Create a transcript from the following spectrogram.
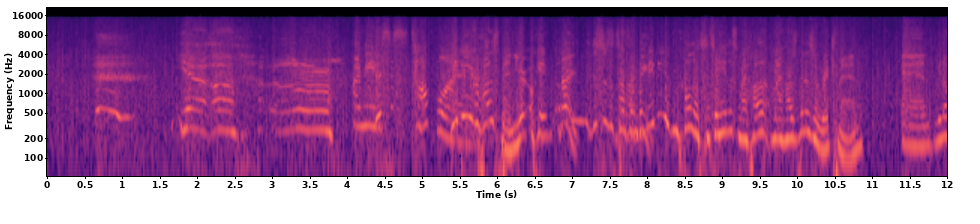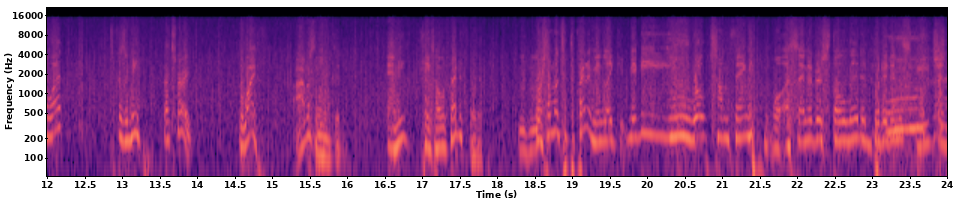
Yeah, uh, uh, I mean, this is a tough one. maybe your husband. You're okay. Right. This is a tough one, but maybe you can call us and say, "Hey, listen, my hu- my husband is a rich man, and you know what? It's because of me, That's right. the wife. I was the one who did it, and he takes all the credit for it." Mm-hmm. Or someone took the credit. I mean, like maybe you wrote something. Well, a senator stole it and put it in a speech and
